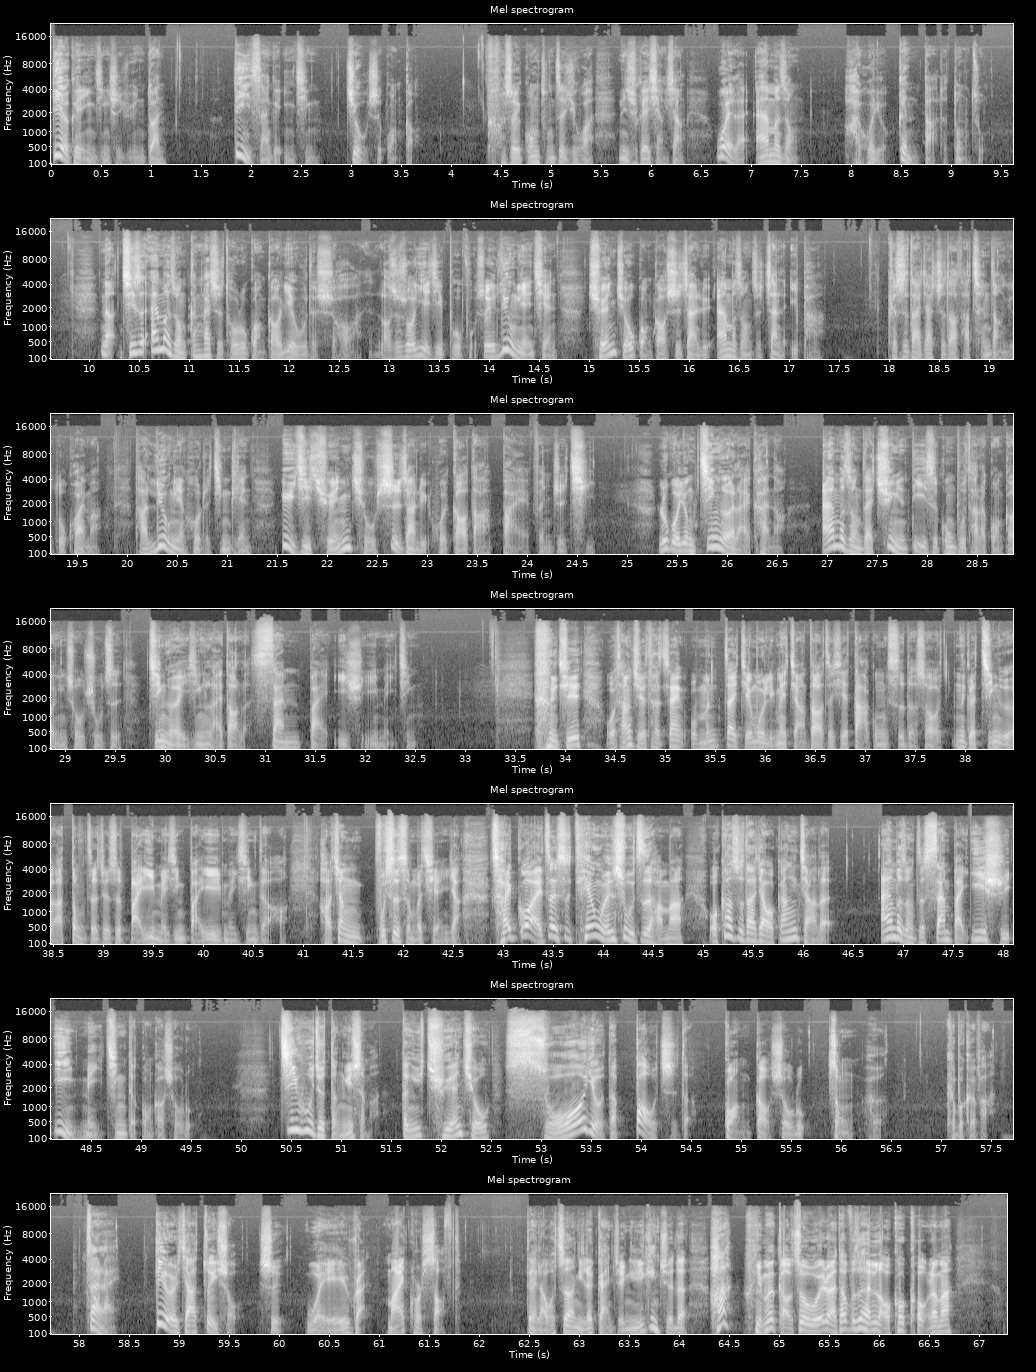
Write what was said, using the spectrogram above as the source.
第二个引擎是云端，第三个引擎就是广告。所以光从这句话，你就可以想象，未来 Amazon 还会有更大的动作。那其实 Amazon 刚开始投入广告业务的时候啊，老实说业绩普普，所以六年前全球广告市占率，Amazon 只占了一趴。可是大家知道它成长有多快吗？它六年后的今天，预计全球市占率会高达百分之七。如果用金额来看呢，Amazon 在去年第一次公布它的广告营收数字，金额已经来到了三百一十亿美金。其实我常觉得，在我们在节目里面讲到这些大公司的时候，那个金额啊，动辄就是百亿美金、百亿美金的啊，好像不是什么钱一样，才怪！这是天文数字好吗？我告诉大家，我刚刚讲的。Amazon 这三百一十亿美金的广告收入，几乎就等于什么？等于全球所有的报纸的广告收入总和，可不可怕？再来，第二家对手是微软 （Microsoft）。对了，我知道你的感觉，你一定觉得哈，有没有搞错？微软它不是很老抠孔了吗？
